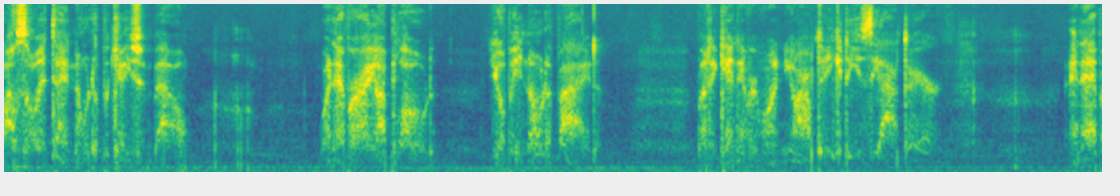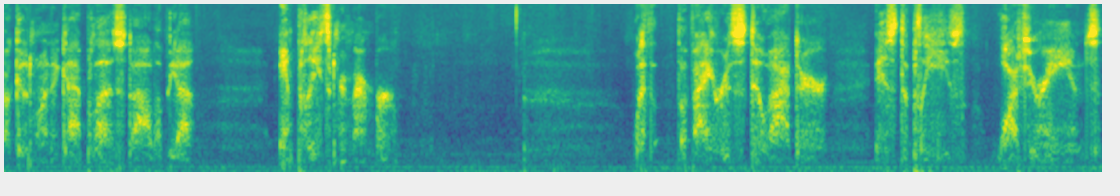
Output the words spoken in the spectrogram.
Also hit that notification bell. Whenever I upload, you'll be notified. You all take it easy out there. And have a good one, and God bless all of you. And please remember, with the virus still out there, is to please wash your hands.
